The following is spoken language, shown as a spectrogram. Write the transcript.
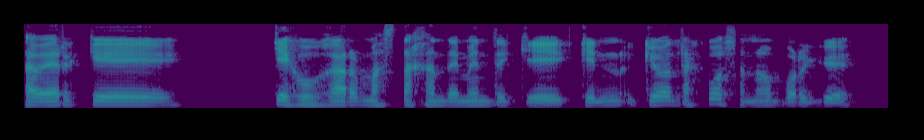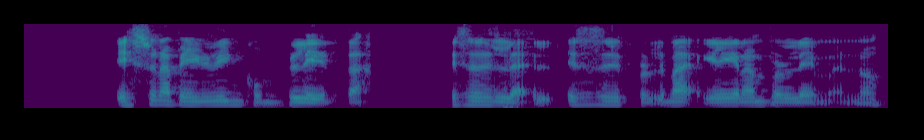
saber qué, qué juzgar más tajantemente que, que, otras cosas, ¿no? Porque es una película incompleta. Ese es, ese es el problema, el gran problema, ¿no?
